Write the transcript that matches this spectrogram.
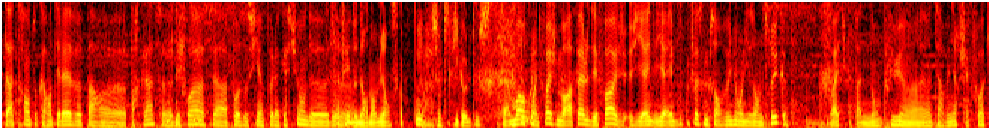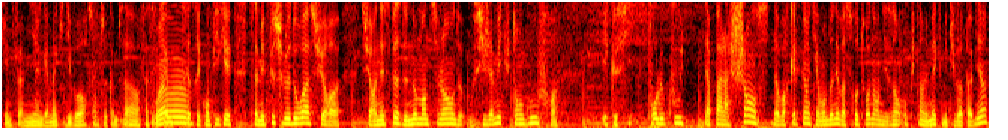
t'as 30 ou 40 élèves par, euh, par classe, euh, des fois, ça pose aussi un peu la question de. de- ça fait une odeur d'ambiance, quoi. T'as l'impression qu'ils picolent tous. Enfin, moi, encore une fois, je me rappelle, des fois, il y, a- il y a beaucoup de choses qui me sont revenues en lisant le truc. Ouais, tu peux pas non plus euh, intervenir chaque fois qu'il y a une famille, un gamin qui divorce, un truc comme ça. Enfin, c'est Ouais, quand même très très compliqué. Ça met plus le doigt sur, sur un espèce de no man's land où si jamais tu t'engouffres et que si pour le coup t'as pas la chance d'avoir quelqu'un qui à un moment donné va se retourner en disant oh putain mais mec mais tu vas pas bien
